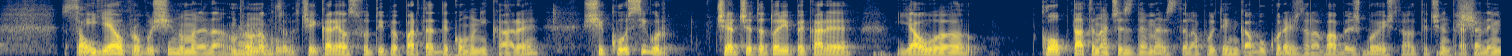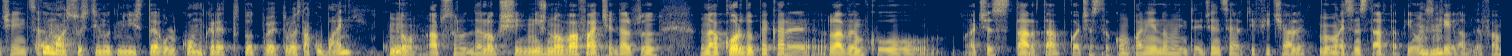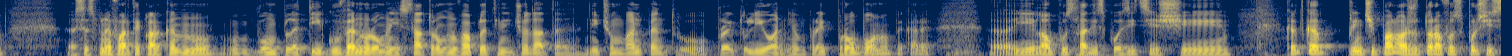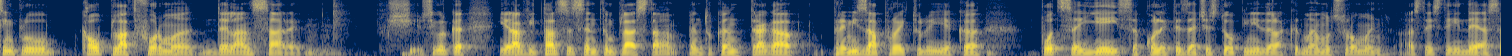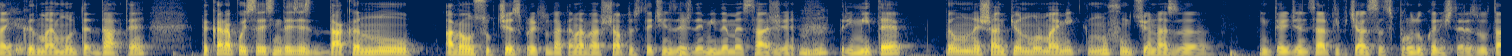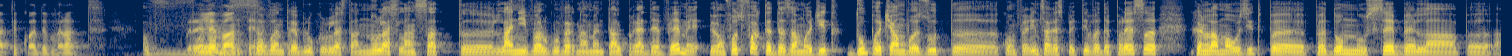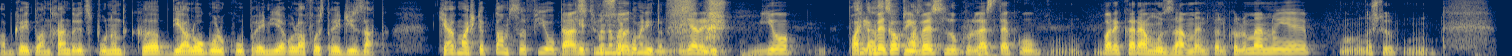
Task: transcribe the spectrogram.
Sau... Ei au propus și numele, da, împreună cu înțeles. cei care i-au sfătuit pe partea de comunicare și cu, sigur, cercetătorii pe care i-au uh, cooptat în acest demers de la Politehnica București, de la Babeș-Bolyai și de la alte centre și academice în țară. Cum a susținut ministerul concret tot proiectul ăsta cu bani? Cu... Nu, absolut deloc și nici nu o va face. De altfel, în acordul pe care îl avem cu acest startup, cu această companie în domeniul inteligenței artificiale, nu mai sunt startup, e un uh-huh. scale-up de fapt, se spune foarte clar că nu vom plăti, Guvernul României, statul român nu va plăti niciodată niciun ban pentru proiectul Ion. E un proiect pro bono pe care uh, ei l-au pus la dispoziție și cred că principalul ajutor a fost pur și simplu ca o platformă de lansare. Și sigur că era vital să se întâmple asta, pentru că întreaga premiza proiectului e că uh, poți să iei, să colectezi aceste opinii de la cât mai mulți români. Asta este ideea, să ai cât mai multe date pe care apoi să le sintezezi. Dacă nu avea un succes proiectul, dacă nu avea 750.000 de mesaje uh-huh. primite, pe un eșantion mult mai mic nu funcționează inteligența artificială să-ți producă niște rezultate cu adevărat Voiam relevante. să vă întreb lucrurile astea. Nu l-ați lansat uh, la nivel guvernamental prea devreme? Eu am fost foarte dezamăgit după ce am văzut uh, conferința respectivă de presă, când l-am auzit pe, pe domnul Sebe la uh, Upgrade 100 spunând că dialogul cu premierul a fost regizat. Chiar mă așteptam să fie o Dar chestiune spus-o- nemaipomenită. Iarăși, eu Poate am privesc, scăp- privesc lucrurile astea cu oarecare amuzament, pentru că lumea nu e, nu știu...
